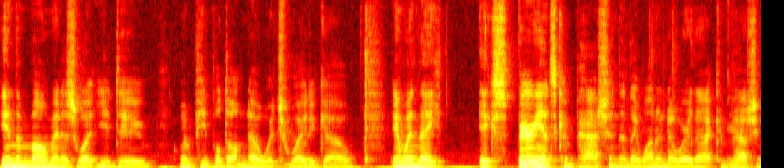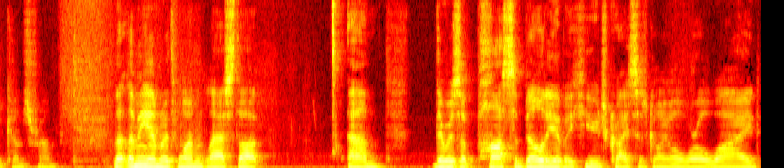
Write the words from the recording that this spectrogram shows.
in the moment is what you do when people don't know which way to go, and when they experience compassion, then they want to know where that compassion comes from. Let, let me end with one last thought. Um, there was a possibility of a huge crisis going on worldwide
